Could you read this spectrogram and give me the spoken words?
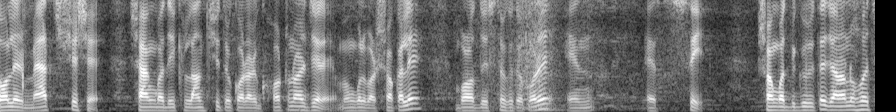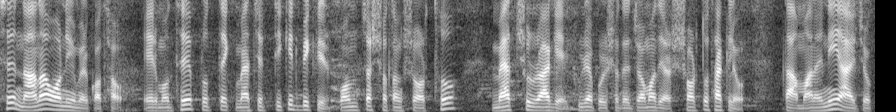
দলের ম্যাচ শেষে সাংবাদিক লাঞ্ছিত করার ঘটনার জেরে মঙ্গলবার সকালে বরাদ্দ স্থগিত করে এনএসসি সংবাদ বিজ্ঞপ্তিতে জানানো হয়েছে, নানা অনিয়মের কথাও। এর মধ্যে প্রত্যেক ম্যাচের টিকিট বিক্রির পঞ্চাশ শতাংশ অর্থ। ম্যাচ শুরুর আগে ক্রীড়া পরিষদে জমা দেওয়ার শর্ত থাকলেও তা মানেনি আয়োজক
